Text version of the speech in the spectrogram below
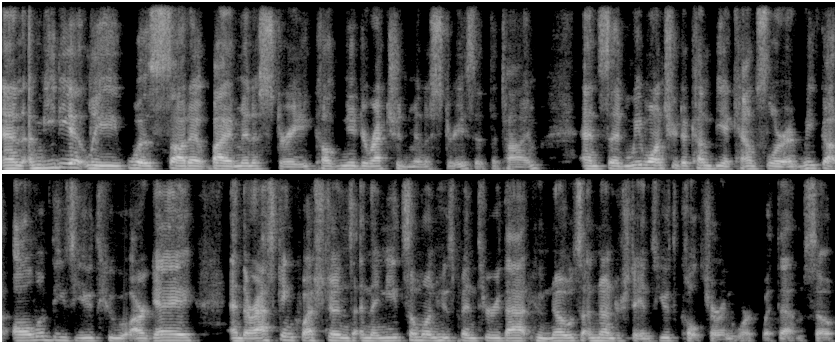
and immediately was sought out by a ministry called New Direction Ministries at the time and said, We want you to come be a counselor. And we've got all of these youth who are gay and they're asking questions and they need someone who's been through that, who knows and understands youth culture and work with them. So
